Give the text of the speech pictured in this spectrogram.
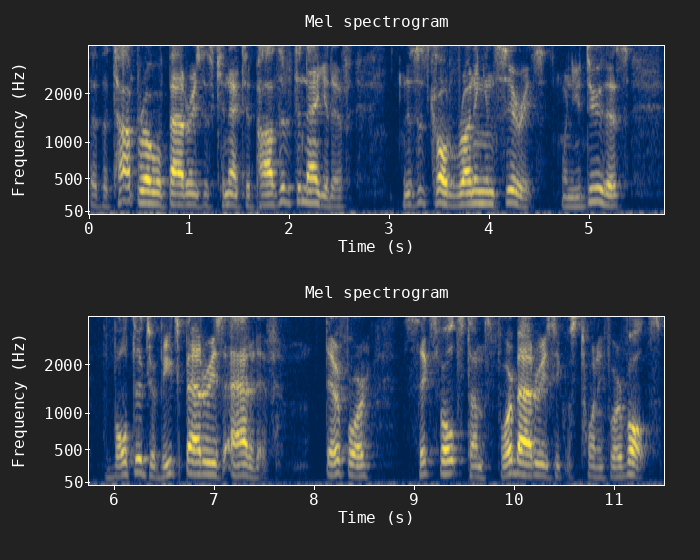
that the top row of batteries is connected positive to negative. This is called running in series. When you do this, the voltage of each battery is additive. Therefore, 6 volts times 4 batteries equals 24 volts.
